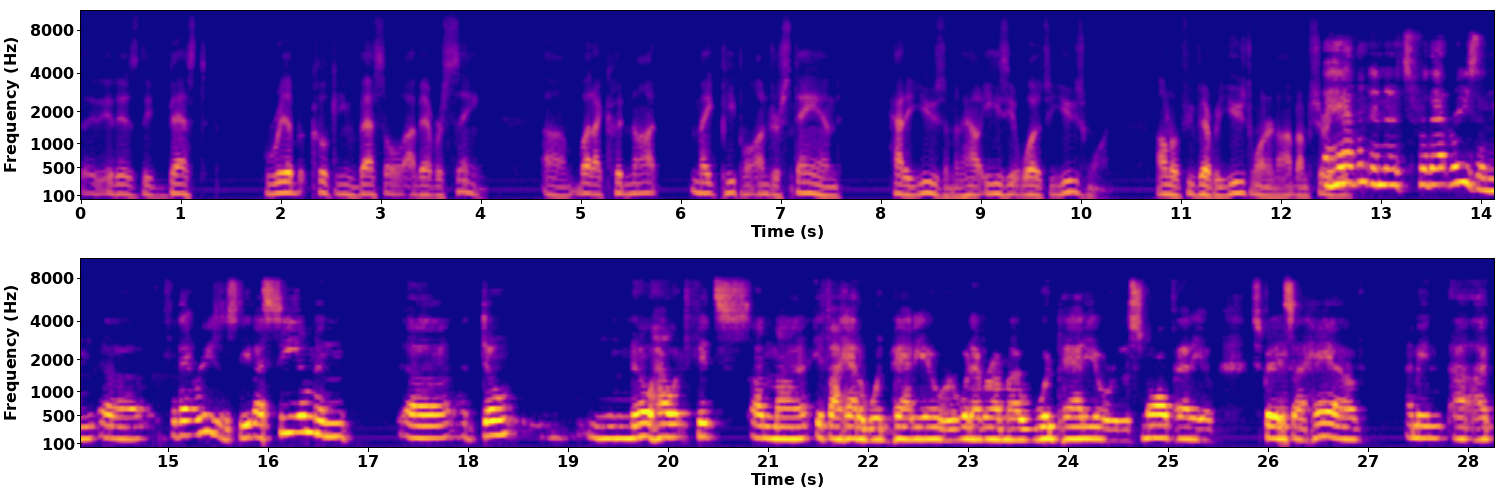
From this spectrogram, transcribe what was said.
it is the best rib cooking vessel I've ever seen. Um, but I could not make people understand how to use them and how easy it was to use one. I don't know if you've ever used one or not, but I'm sure I you- haven't, and it's for that reason. Uh, for that reason, Steve, I see them and uh, I don't know how it fits on my if I had a wood patio or whatever on my wood patio or the small patio space I have. I mean, I, I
